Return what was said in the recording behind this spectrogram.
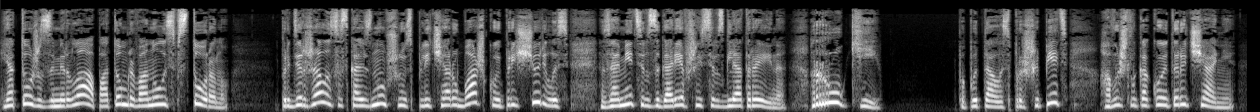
Я тоже замерла, а потом рванулась в сторону. Придержала соскользнувшую с плеча рубашку и прищурилась, заметив загоревшийся взгляд Рейна. «Руки!» Попыталась прошипеть, а вышло какое-то рычание —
